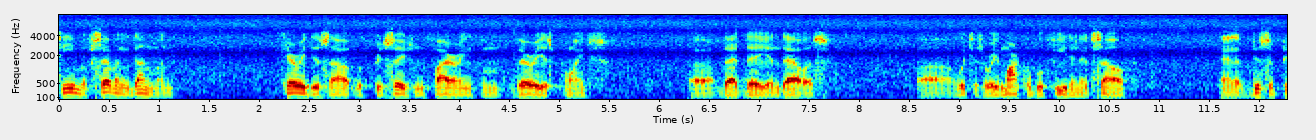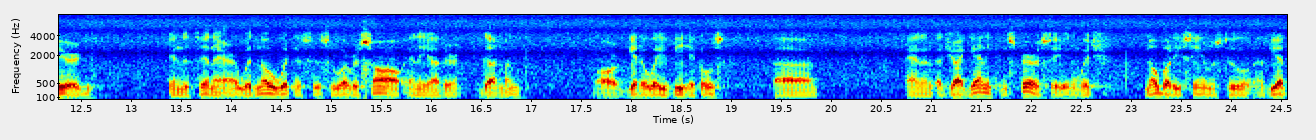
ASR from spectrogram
team of seven gunmen carried this out with precision, firing from various points uh, that day in Dallas, uh, which is a remarkable feat in itself, and have disappeared into thin air with no witnesses who ever saw any other gunmen or getaway vehicles, uh, and a, a gigantic conspiracy in which nobody seems to have yet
